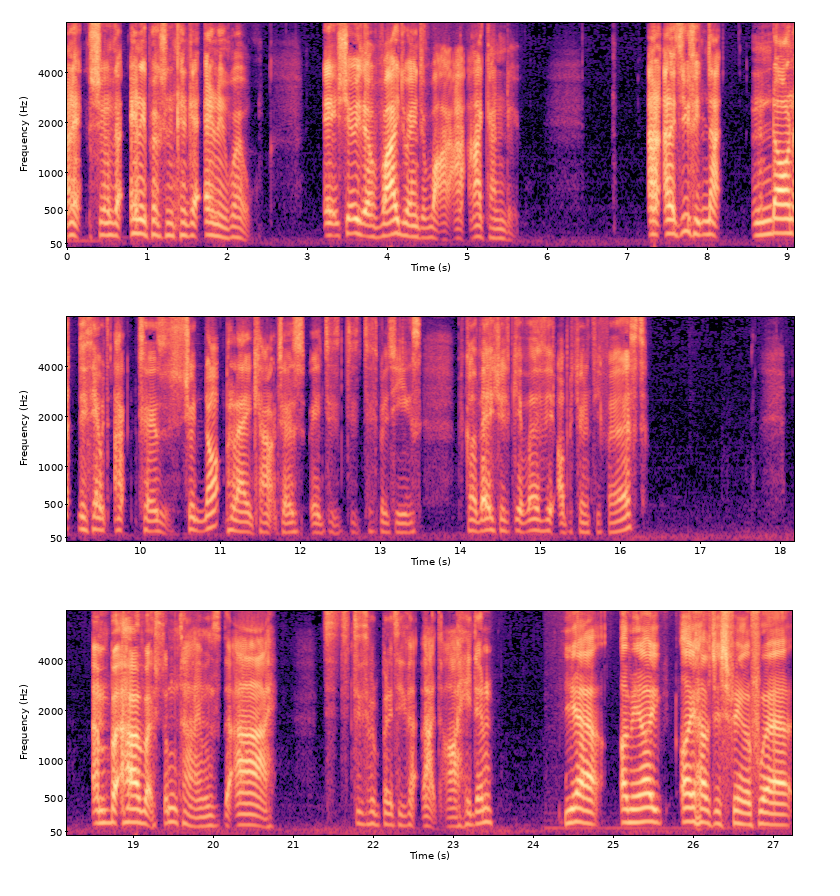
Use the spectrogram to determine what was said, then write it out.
and it shows that any person can get any role. It shows a wide range of what I, I, I can do. And, and I do think that non-disabled actors should not play characters with dis- dis- disabilities because they should give us the opportunity first. And but however, sometimes there are disabilities that, that are hidden. Yeah, I mean, I, I have this thing of where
